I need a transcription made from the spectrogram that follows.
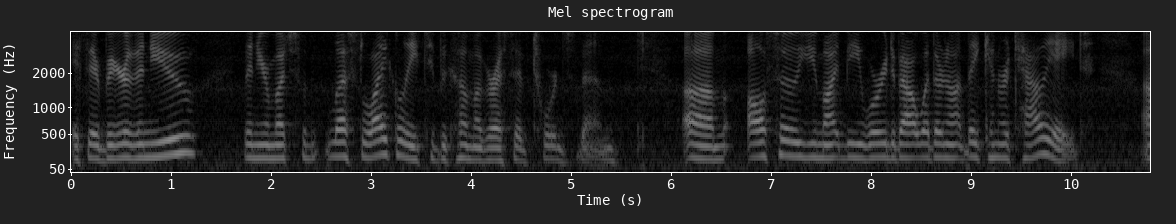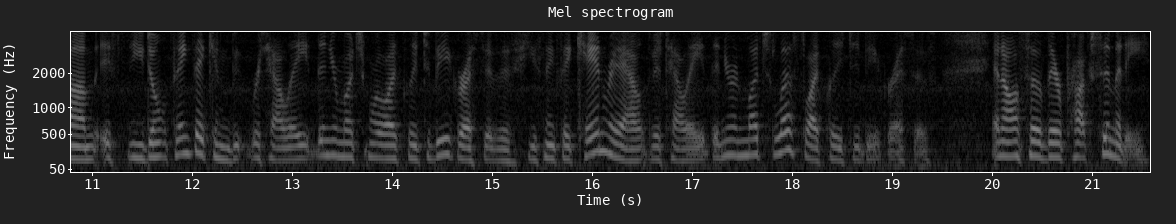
If they're bigger than you, then you're much less likely to become aggressive towards them. Um, also, you might be worried about whether or not they can retaliate. Um, if you don't think they can be, retaliate, then you're much more likely to be aggressive. If you think they can retaliate, then you're much less likely to be aggressive. And also their proximity.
